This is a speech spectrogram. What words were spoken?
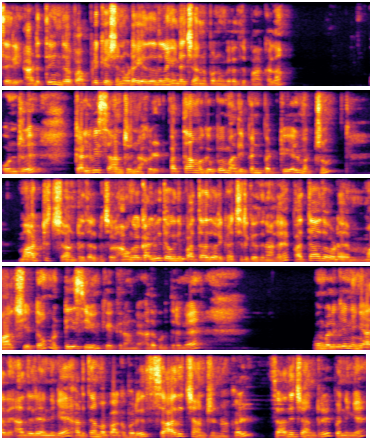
சரி அடுத்து இந்த அப்ளிகேஷனோட எதெல்லாம் இணைச்சி அனுப்பணுங்கிறது பார்க்கலாம். ஒன்று கல்வி சான்று நகல். பத்தாம் வகுப்பு மதிப்பெண் பட்டியல் மற்றும் மாற்றுச் சான்றிதழ் அப்படின்னு சொல்லுவாங்க அவங்க கல்வி தொகுதி பத்தாவது வரைக்கும் வச்சுருக்கிறதுனால பத்தாவதோட மார்க் ஷீட்டும் டிசியும் கேட்குறாங்க அதை கொடுத்துருங்க. உங்களுக்கு நீங்கள் அது அதில் நீங்கள் அடுத்து நம்ம பார்க்க போகிறது சாதி சான்று நகல். சாதிச்சான்று இப்போ நீங்கள்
